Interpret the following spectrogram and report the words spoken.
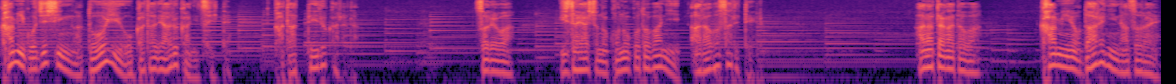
神ご自身がどういうお方であるかについて語っているからだ。それはイザヤ書のこの言葉に表されている。あなた方は神を誰になぞらえ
